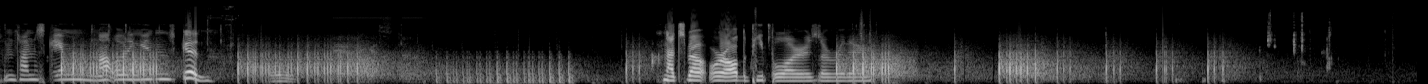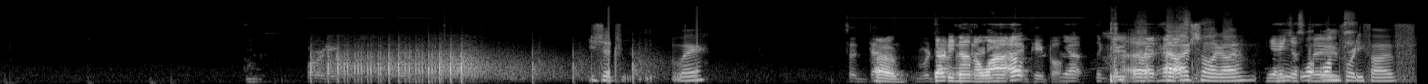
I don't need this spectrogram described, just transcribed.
Sometimes game not loading in is good. That's about where all the people are is over there. You said where? So down, Oh, we're down 39 alive. 39 Oh, people. Yeah, the dude Uh, red I saw a guy. Yeah, he just Wa- moved. 145.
